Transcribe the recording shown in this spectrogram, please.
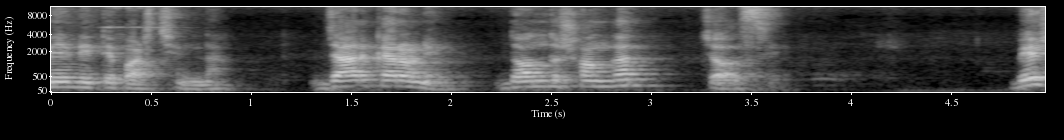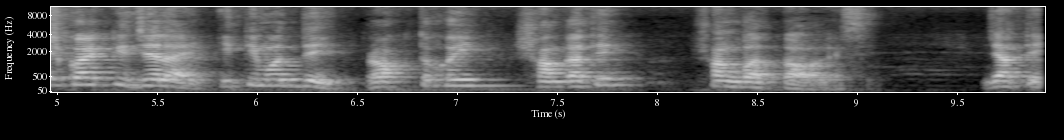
মেনে নিতে পারছেন না। যার কারণে দ্বন্দ্ব সংঘাত চলছে। বেশ কয়েকটি জেলায় ইতিমধ্যেই রক্তক্ষয়ী সংঘাতে সংবাদ পাওয়া গেছে, যাতে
